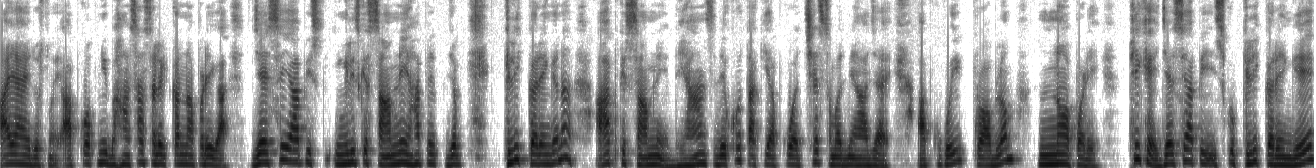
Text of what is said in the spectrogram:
आया है दोस्तों, आपको अपनी भाषा सेलेक्ट करना पड़ेगा। जैसे आप इस इंग्लिश के सामने यहाँ पे जब क्लिक करेंगे ना, आपके सामने ध्यान से देखो ताकि आपको अच्छे समझ में आ जाए, आपको कोई प्रॉब्लम ना पड़े। ठीक है, जैसे आप इसको क्लिक करेंगे,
